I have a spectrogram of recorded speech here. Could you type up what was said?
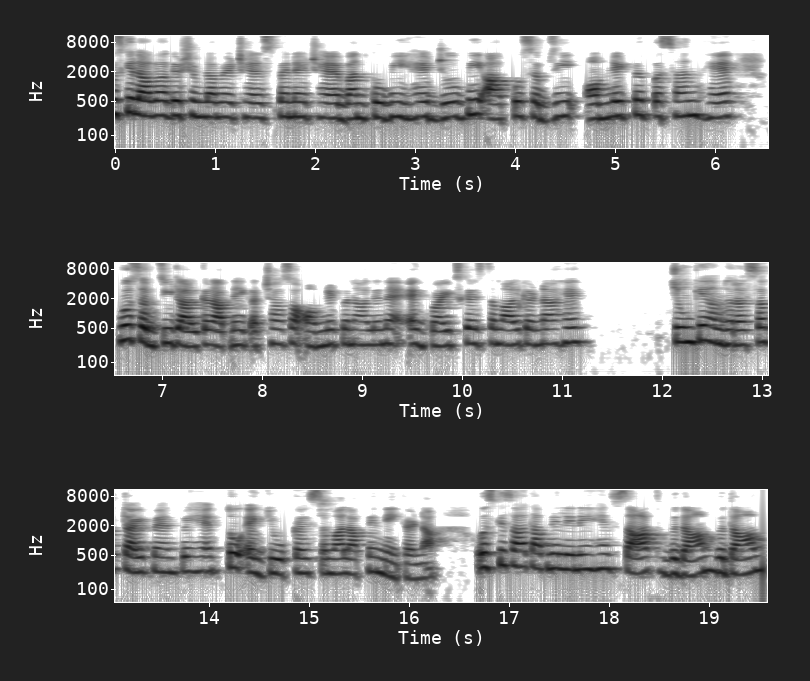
उसके अलावा अगर शिमला मिर्च है स्पिनच है, बंद गोभी है, जो भी आपको सब्ज़ी ऑमलेट में पसंद है, वो सब्ज़ी डालकर आपने एक अच्छा सा ऑमलेट बना लेना है। एग वाइट्स का इस्तेमाल करना है। चूँकि हम ज़रा सख्त टाइट पैन पे हैं तो एग योग का इस्तेमाल आपने नहीं करना। उसके साथ आपने लेने हैं सात बादाम। बादाम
